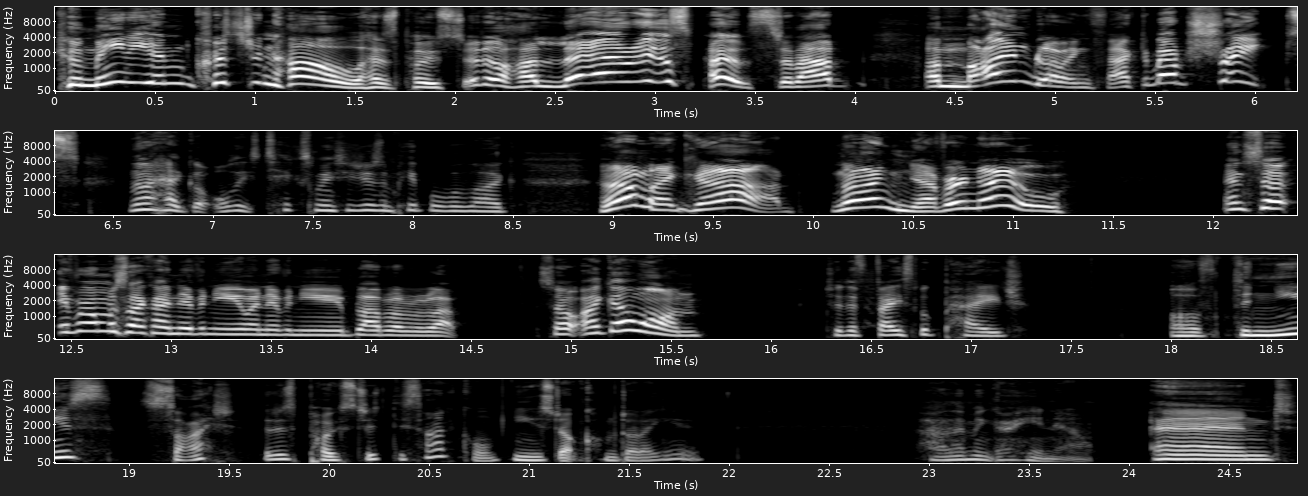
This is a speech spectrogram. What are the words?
comedian Christian Hull has posted a hilarious post about a mind blowing fact about shapes. And I had got all these text messages, and people were like, oh my God, I never knew. And so everyone was like, I never knew, I never knew, blah, blah, blah, blah. So I go on to the Facebook page of the news site that has posted this article, news.com.au. Oh, let me go here now. And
